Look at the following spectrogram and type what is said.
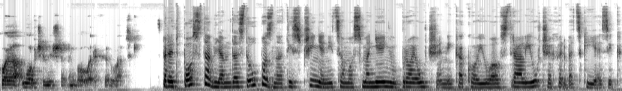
koja uopće više ne govore hrvatski. Pretpostavljam da ste upoznati s činjenicom o smanjenju broja učenika koji u Australiji uče hrvatski jezik.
